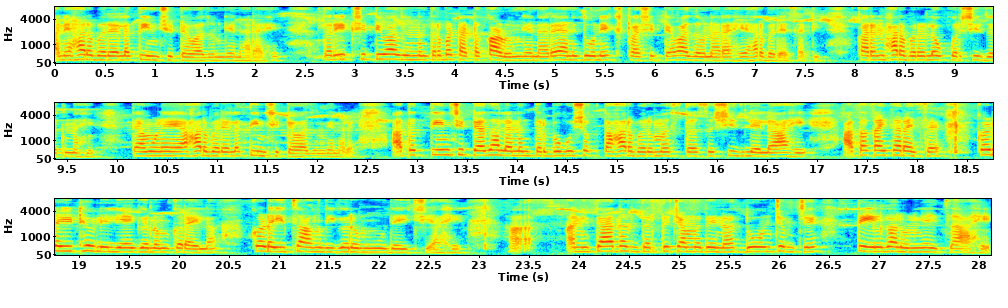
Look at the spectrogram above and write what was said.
आणि हरभऱ्याला तीन शिट्ट्या वाजवून घेणार आहे. तर एक शिट्टी वाजल्यानंतर बटाटा काढून घेणार आहे आणि दोन एक्स्ट्रा शिट्ट्या वाजवणार आहे हरभऱ्यासाठी. कारण हरभरं लवकर शिजत नाही. त्यामुळे हरभऱ्याला तीन शिट्ट्या वाजून घेणार आहे. आता तीन शिट्ट्या झाल्यानंतर बघू शकता हरभरं मस्त असं शिजलेलं आहे. आता काय करायचं आहे कढई ठेवलेली आहे गरम करायला. कढई चांगली गरम होऊ द्यायची आहे. आणि त्यानंतर त्याच्यामध्ये ना दोन चमचे तेल घालून घ्यायचं आहे.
